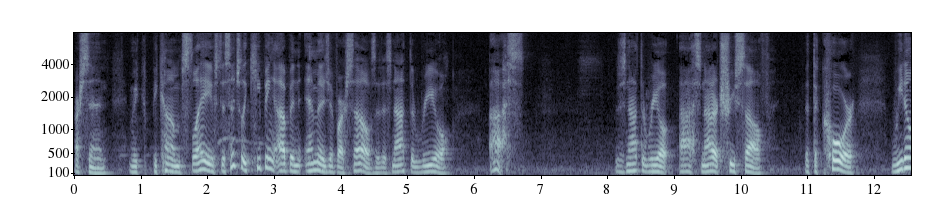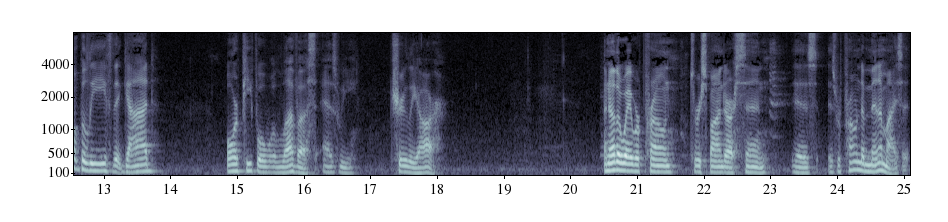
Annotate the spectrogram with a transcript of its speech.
our sin. And we become slaves to essentially keeping up an image of ourselves that is not the real us. It is not the real us, not our true self. At the core, we don't believe that God or people will love us as we truly are. Another way we're prone to respond to our sin is, is we're prone to minimize it.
